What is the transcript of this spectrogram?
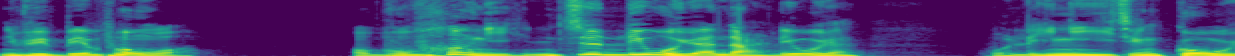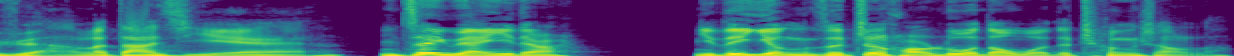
你别别碰我，我不碰你。你这离我远点离我远。我离你已经够远了，大姐，你再远一点你的影子正好落到我的秤上了。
